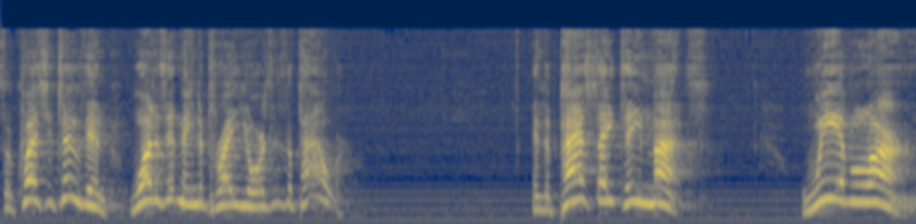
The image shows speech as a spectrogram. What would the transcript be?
So, question two then, what does it mean to pray yours is the power? In the past 18 months, we have learned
